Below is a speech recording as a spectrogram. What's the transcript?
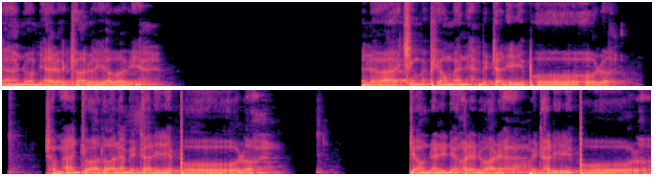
ရဟန်းတော်များတော့ကြွလို့ရပါပြီအလကားအချိန်မဖြုံးမနဲ့မေတ္တာလေးတွေပို့လို့ဆုံးခံကြွသွားတဲ့မေတ္တာလေးတွေပို့လို့ကြောင်းတဲ့ခါလေးတော့မေတ္တာလေးတွေပို့လို့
